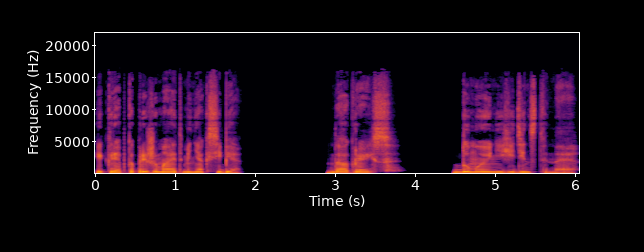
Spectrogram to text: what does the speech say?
и крепко прижимает меня к себе. «Да, Грейс, думаю, не единственная».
